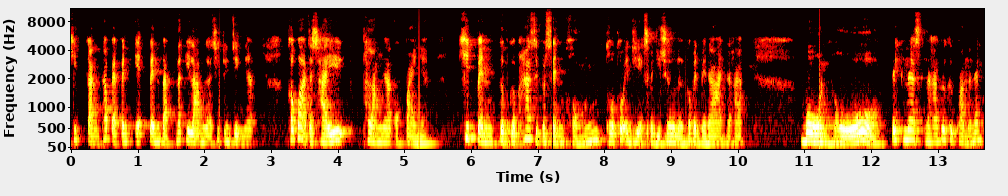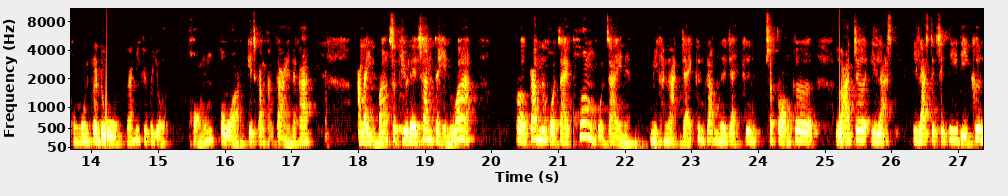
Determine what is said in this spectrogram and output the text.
คิดกันถ้าแบบเป็นเป็นแบบนักกีฬามืออาชีพจริง ๆ เนี่ยเขาก็อาจจะใช้พลังงานออกไปเนี่ยคิดเป็นเกือบเกือบห้าสิบเปอร์เซ็นของ total energy expenditure เลยก็เป็นไปได้นะคะโบนโห thickness นะคะก็คือความหนาแน่นของมวลกระดูกนะนี่คือประโยชน์ ของตัวกิจกรรมทางกายนะคะ อะไรอีกบ้าง circulation จะเห็นว่ากล้ามเนื้อหัวใจห้องหัวใจเนี่ยมีขนาดใหญ่ขึ้นกล้ามเนื้อใหญ่ขึ้น stronger larger elastic elasticity ดีขึ้น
